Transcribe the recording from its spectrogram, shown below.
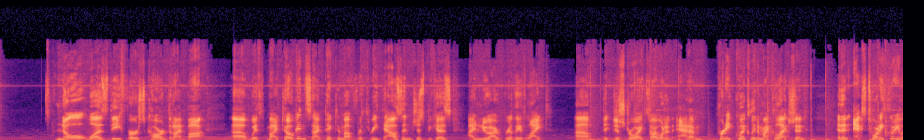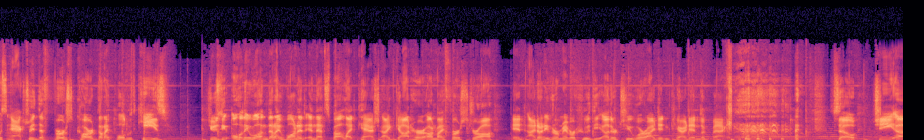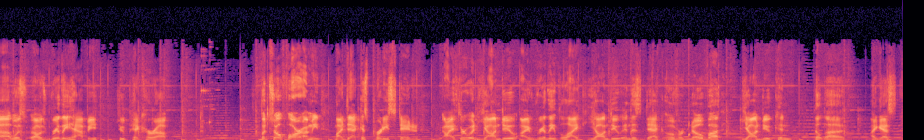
Knull was the first card that I bought uh, with my tokens. I picked him up for 3,000 just because I knew I really liked um, Destroy, so I wanted to add him pretty quickly to my collection. And then X23 was actually the first card that I pulled with keys. She was the only one that I wanted in that Spotlight Cache. I got her on my first draw, and I don't even remember who the other two were. I didn't care. I didn't look back. so she uh, was, I was really happy to pick her up. But so far, I mean, my deck is pretty standard. I threw in Yondu. I really like Yondu in this deck over Nova. Yondu can, uh, I guess,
